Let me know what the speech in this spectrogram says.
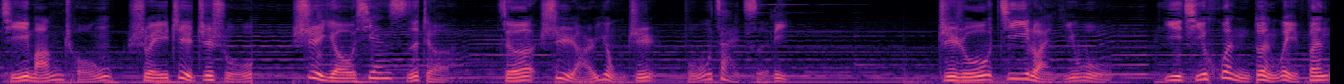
其盲虫、水蛭之属，是有先死者，则视而用之，不在此例。只如鸡卵一物，以其混沌未分，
